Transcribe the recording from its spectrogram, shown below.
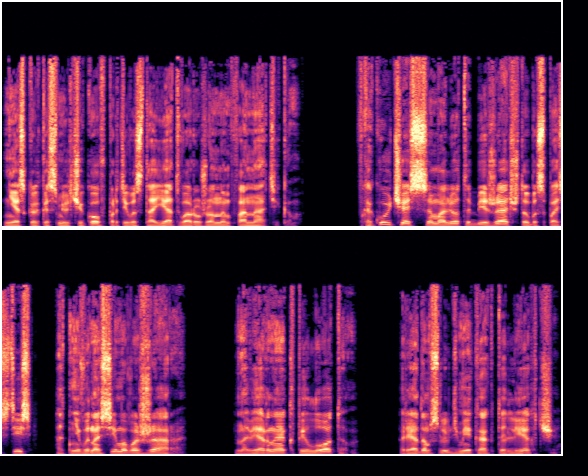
несколько смельчаков противостоят вооруженным фанатикам. В какую часть самолета бежать, чтобы спастись от невыносимого жара? Наверное, к пилотам. Рядом с людьми как-то легче.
